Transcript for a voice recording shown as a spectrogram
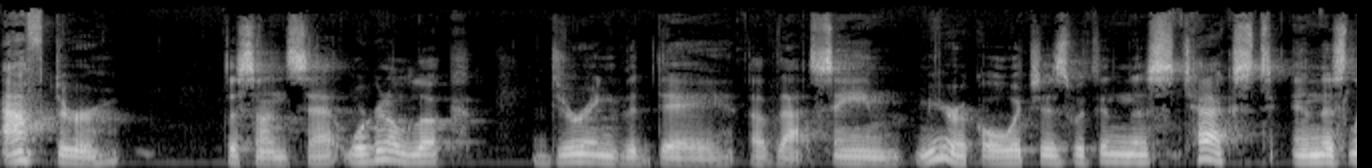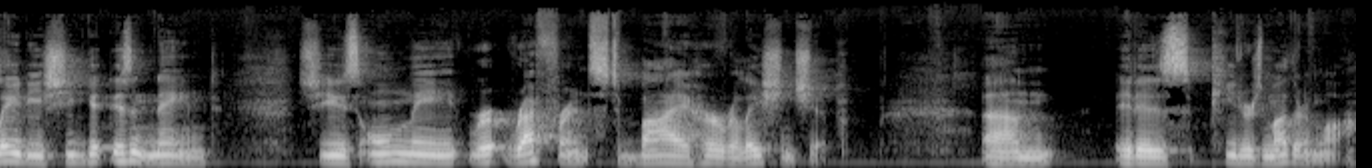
after the sunset, we're going to look during the day of that same miracle, which is within this text. And this lady, she isn't named, she's only re- referenced by her relationship. Um, it is Peter's mother in law.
